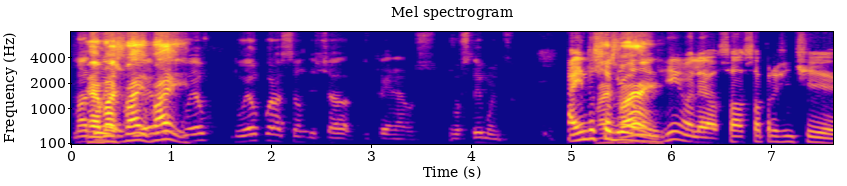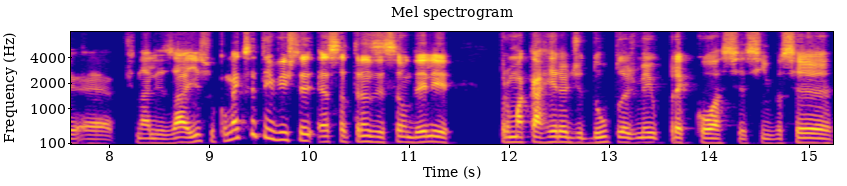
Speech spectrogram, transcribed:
mas, é, mas vai, doeu, vai. Doeu, doeu o coração deixar de treinar. Gostei muito. Ainda sobre o Orlandinho, Léo, só, só para a gente é, finalizar isso, como é que você tem visto essa transição dele para uma carreira de duplas meio precoce? Assim, você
